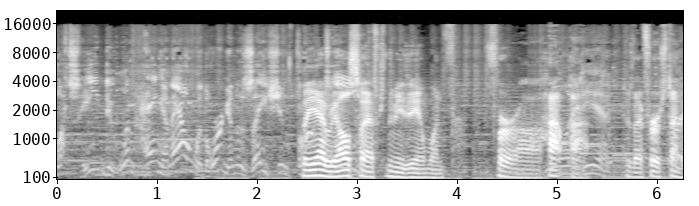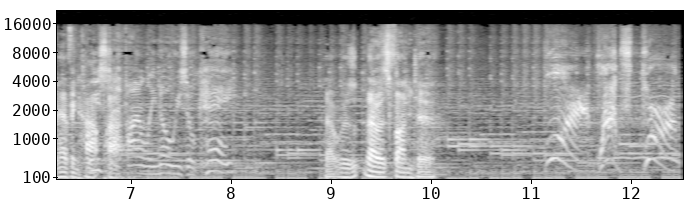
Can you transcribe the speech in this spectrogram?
What's he doing hanging out with Organization 13? But yeah, we also have to the museum one for, for uh, Hot No Pot. idea. It was our first time having Hot least I Pot. finally know he's okay. That was that was fun too. Yeah, that's good.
